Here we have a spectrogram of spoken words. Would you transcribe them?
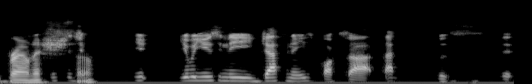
brownish. You- So You were using the Japanese box art. That was it.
